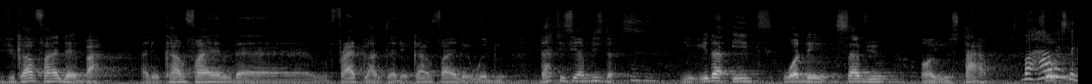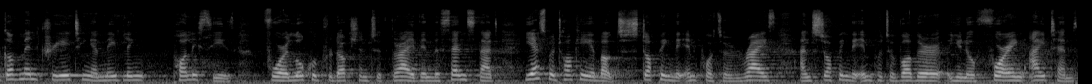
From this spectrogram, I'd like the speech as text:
If you can't find a bar and you can't find a fried plantain, you can't find a wedu, that is your business. Mm -hmm. You either eat what they serve you or you starve. But how so, is the government creating enabling policies for local production to thrive in the sense that, yes, we're talking about stopping the import of rice and stopping the import of other, you know, foreign items.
